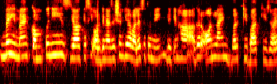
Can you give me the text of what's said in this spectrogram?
नहीं मैं कंपनीज़ या किसी ऑर्गेनाइजेशन के हवाले से तो नहीं लेकिन हाँ अगर ऑनलाइन वर्क की बात की जाए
